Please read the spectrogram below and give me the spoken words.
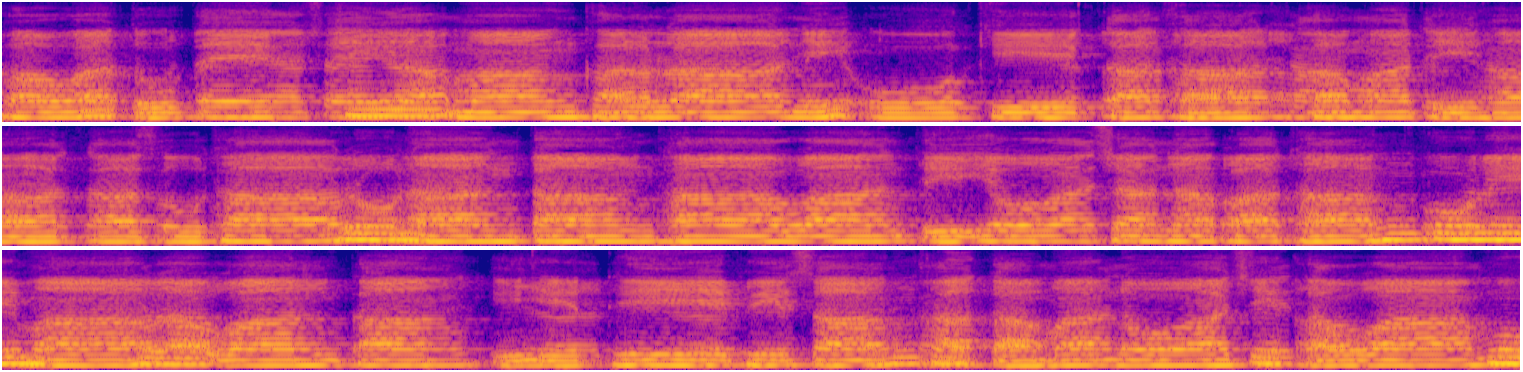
ภวตุเตชยมังคลานิอุคิตถาธรรมติหัตตสุธารุนันตังทาวันติโยชนะปะทังกุลิมาลวันตังอิทธิพิสังคตมโนชิตวามุ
